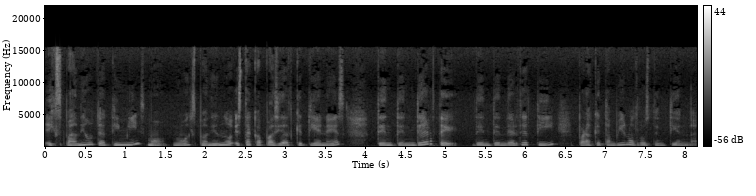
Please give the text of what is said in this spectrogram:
expandiéndote a ti mismo, ¿no? Expandiendo esta capacidad que tienes de entenderte, de entenderte a ti para que también otros te entiendan.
